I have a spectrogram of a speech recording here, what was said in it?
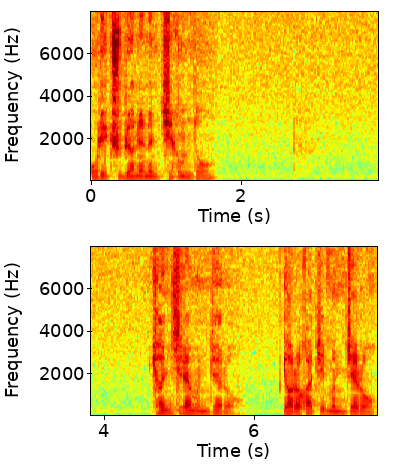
우리 주변에는 지금도 현실의 문제로 여러 가지 문제로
